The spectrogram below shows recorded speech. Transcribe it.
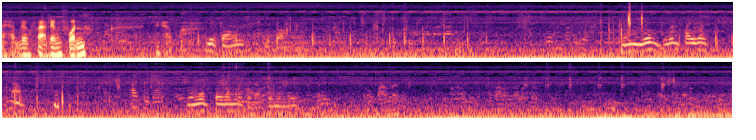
นะครับ เรื่องฟ้าเรื่องฝนนะครับยี่สิบสองยี่สิบสองมุมมุมมุมไฟลงนั่นไอ้สิได้มุมมุมไฟลงมันจะดับเป็นยังไง ไป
